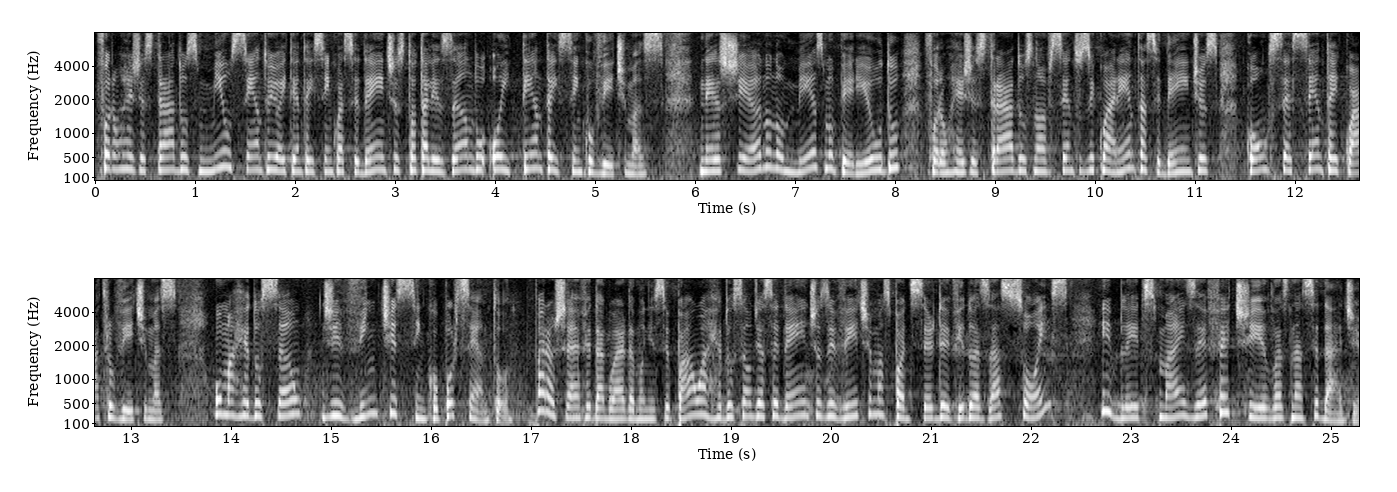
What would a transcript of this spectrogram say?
foram registrados 1.185 acidentes, totalizando 85 vítimas vítimas. Neste ano, no mesmo período, foram registrados 940 acidentes com 64 vítimas, uma redução de 25%. Para o chefe da Guarda Municipal, a redução de acidentes e vítimas pode ser devido às ações e blitz mais efetivas na cidade.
